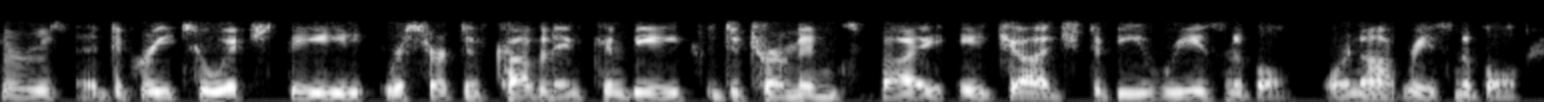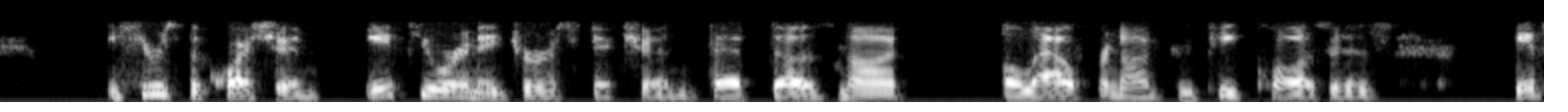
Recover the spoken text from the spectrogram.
there's a degree to which the restrictive covenant can be determined by a judge to be reasonable or not reasonable. Here's the question if you're in a jurisdiction that does not allow for non compete clauses, if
